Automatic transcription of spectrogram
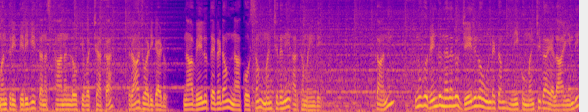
మంత్రి తిరిగి తన స్థానంలోకి వచ్చాక రాజు అడిగాడు నా వేలు తెగడం నా కోసం మంచిదని అర్థమైంది. కానీ నువ్వు రెండు నెలలు జైలులో ఉండటం నీకు మంచిగా ఎలా అయింది?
